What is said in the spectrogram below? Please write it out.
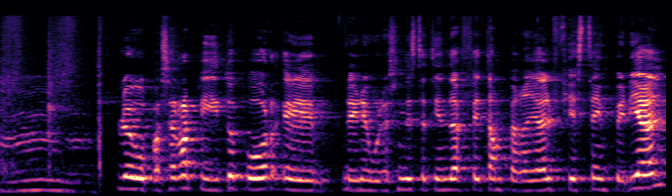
Mm. Luego pasé rapidito por eh, la inauguración de esta tienda Feta Imperial, Fiesta Imperial.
